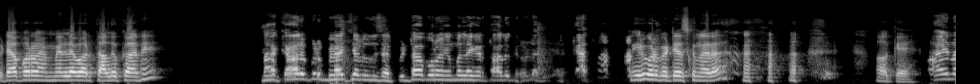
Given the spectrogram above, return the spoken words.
పిఠాపురం ఎమ్మెల్యే వారి తాలూకా అని నా కారు కూడా బ్యాచ్ ఉంది సార్. పిఠాపురం ఎమ్మెల్యే గారి తాలూకా. మీరు కూడా పెట్టేసుకున్నారా? ఓకే. ఆయన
